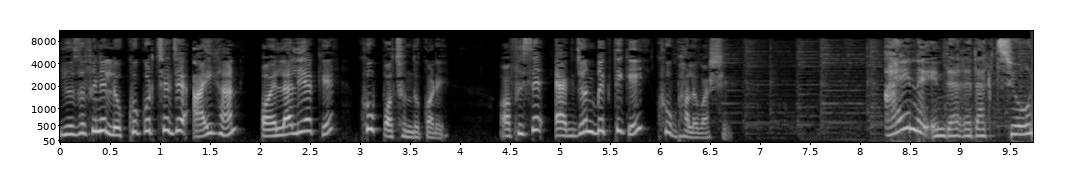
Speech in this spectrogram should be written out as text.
ইউজেফিনে লক্ষ্য করছে যে আইহান অয়লালিয়াকে খুব পছন্দ করে। অফিসে একজন ব্যক্তিকেই খুব ভালোবাসে। Eine in der Redaktion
